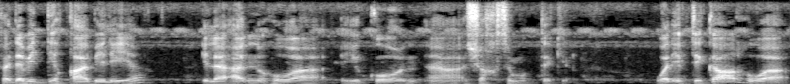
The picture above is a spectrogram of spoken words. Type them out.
فده بدي قابلية إلى أنه هو يكون آه، شخص مبتكر. والابتكار هو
